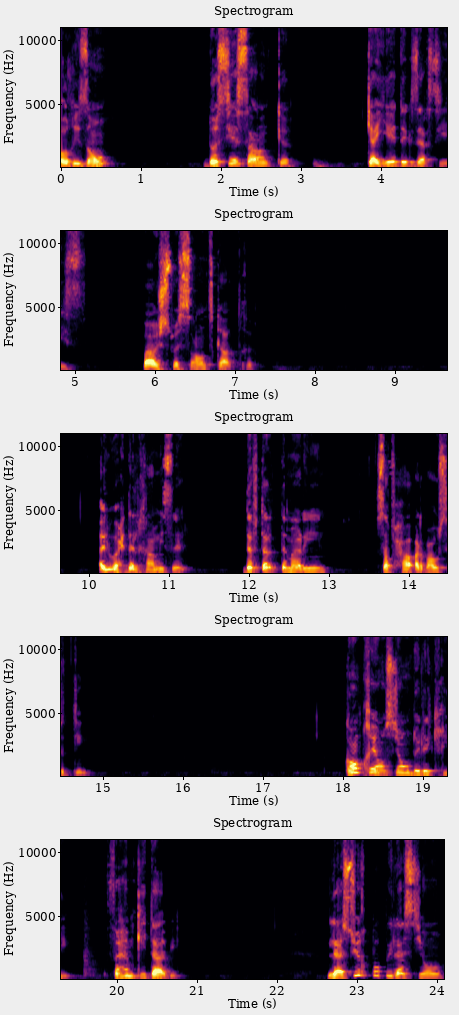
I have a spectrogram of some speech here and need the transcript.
Horizon Dossier 5 Cahier d'exercice page 64 الوحدة الخامسة دفتر التمارين صفحة 64 Compréhension de l'écrit فهم كتابي La surpopulation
